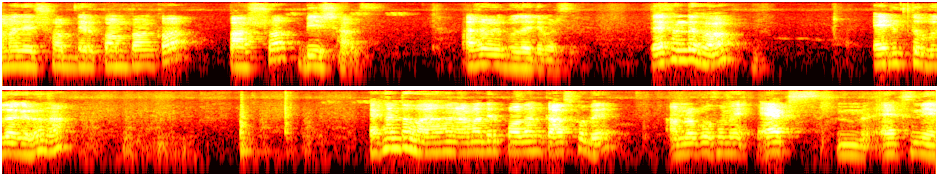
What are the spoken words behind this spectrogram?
আমাদের শব্দের কম্পাঙ্ক পাঁচশো বিশ হার্জ আশা করি বুঝাইতে পারছি। তো এখন দেখো, এইটুকু তো বোঝা গেল না? এখন তো এখন আমাদের প্রধান কাজ হবে, আমরা প্রথমে এক্স এক্স নিয়ে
